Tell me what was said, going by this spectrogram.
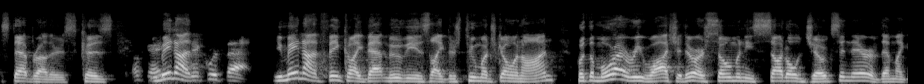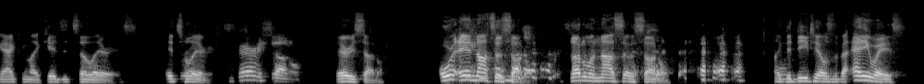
Step Brothers because Okay, may not- stick with that. you may not think like that movie is like there's too much going on, but the more I rewatch it, there are so many subtle jokes in there of them like acting like kids. It's hilarious. It's hilarious. Very subtle. Very subtle, or and not so subtle. subtle and not so subtle. Like the details of the. Ba- Anyways,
